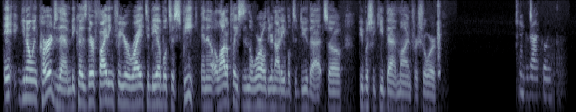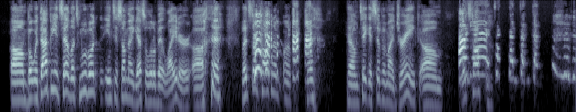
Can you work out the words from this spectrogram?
it, you know, encourage them because they're fighting for your right to be able to speak. And in a lot of places in the world, you're not able to do that. So people should keep that in mind for sure. Exactly. Um, but with that being said, let's move on into something I guess a little bit lighter. Uh, let's start talking. About, uh, yeah, I'm taking a sip of my drink. Um, let's oh, talk. yeah. Check, check, check, check.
